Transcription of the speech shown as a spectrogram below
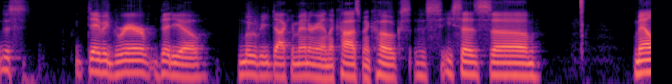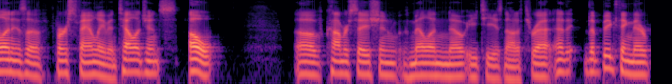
this David Greer video movie documentary on the cosmic hoax. He says um, Mellon is a first family of intelligence. Oh, of conversation with Mellon. No, ET is not a threat. Uh, the, the big thing they're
